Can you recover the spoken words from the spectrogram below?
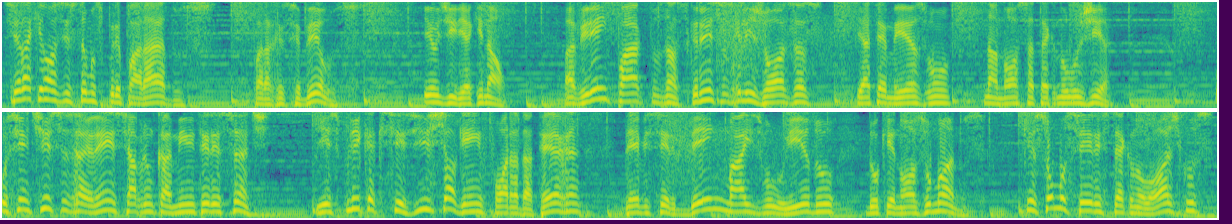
será que nós estamos preparados para recebê-los? Eu diria que não. Haveria impactos nas crenças religiosas e até mesmo na nossa tecnologia. O cientista israelense abre um caminho interessante e explica que se existe alguém fora da Terra, deve ser bem mais evoluído do que nós humanos, que somos seres tecnológicos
